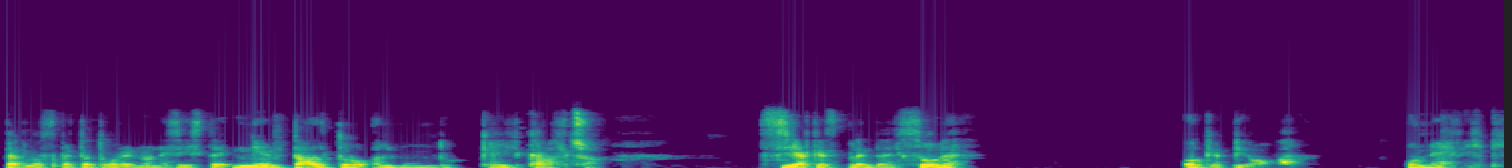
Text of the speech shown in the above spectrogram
Per lo spettatore non esiste nient'altro al mondo che il calcio. Sia che splenda il sole, o che piova o nevichi.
